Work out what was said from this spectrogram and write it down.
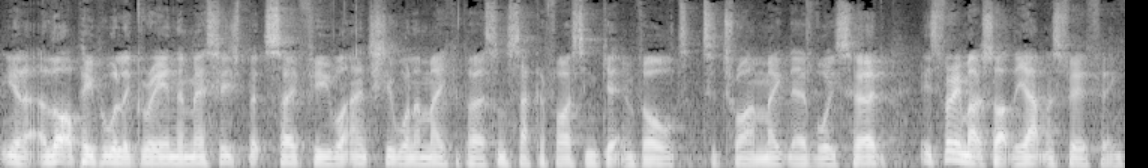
you know a lot of people will agree in the message, but so few will actually want to make a personal sacrifice and get involved to try and make their voice heard. It's very much like the atmosphere thing.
